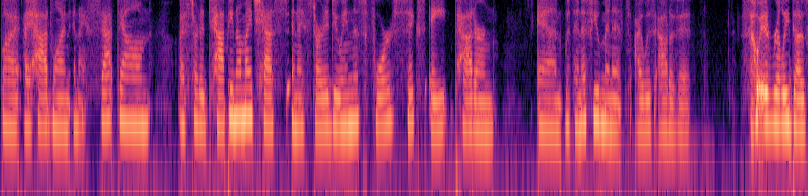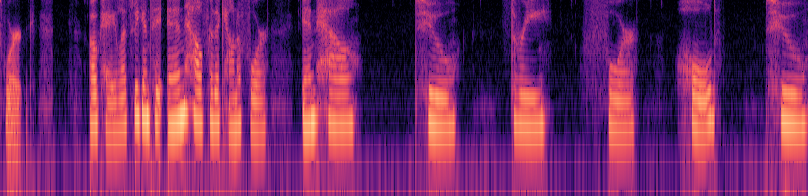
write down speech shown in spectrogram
but I had one and I sat down. I started tapping on my chest and I started doing this 468 pattern. And within a few minutes, I was out of it. So it really does work. Okay, let's begin to inhale for the count of four. Inhale, two, three, four, hold, two,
